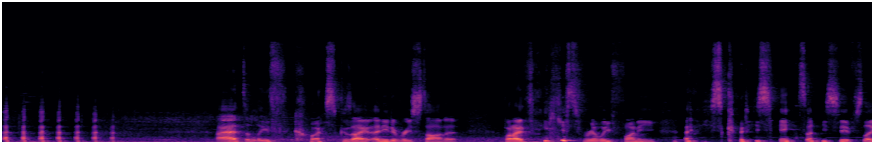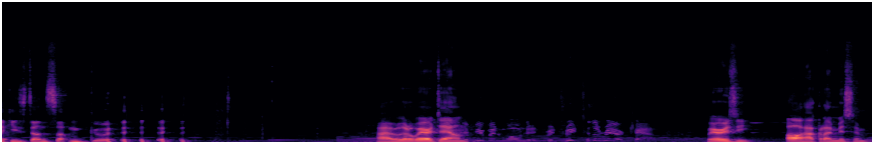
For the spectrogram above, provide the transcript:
I had to leave the quest because I, I need to restart it. But I think it's really funny that he's got his hands on his hips like he's done something good. Alright, we're gonna wear it down. Wounded, Where is he? Oh, how could I miss him?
